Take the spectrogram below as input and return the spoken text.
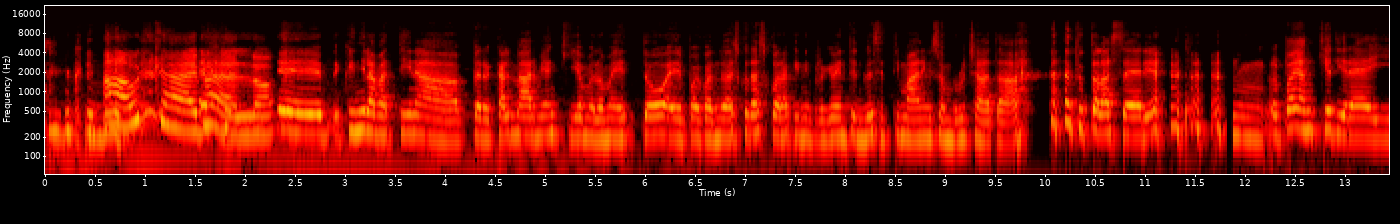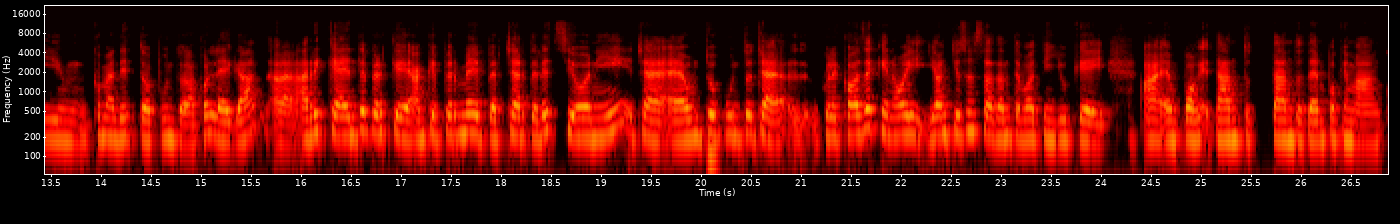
quindi, ah, ok, bello. e, quindi la mattina per calmarmi anch'io me lo metto e poi quando esco da scuola, quindi praticamente in due settimane mi sono bruciata tutta la serie. Mm, e poi anch'io direi, mm, come ha detto appunto la collega, eh, arricchente perché anche per me per certe lezioni, cioè è un tuo punto, cioè quelle cose che noi, io anch'io sono stata tante volte in UK, ah, è un po' tanto, tanto tempo che manco.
